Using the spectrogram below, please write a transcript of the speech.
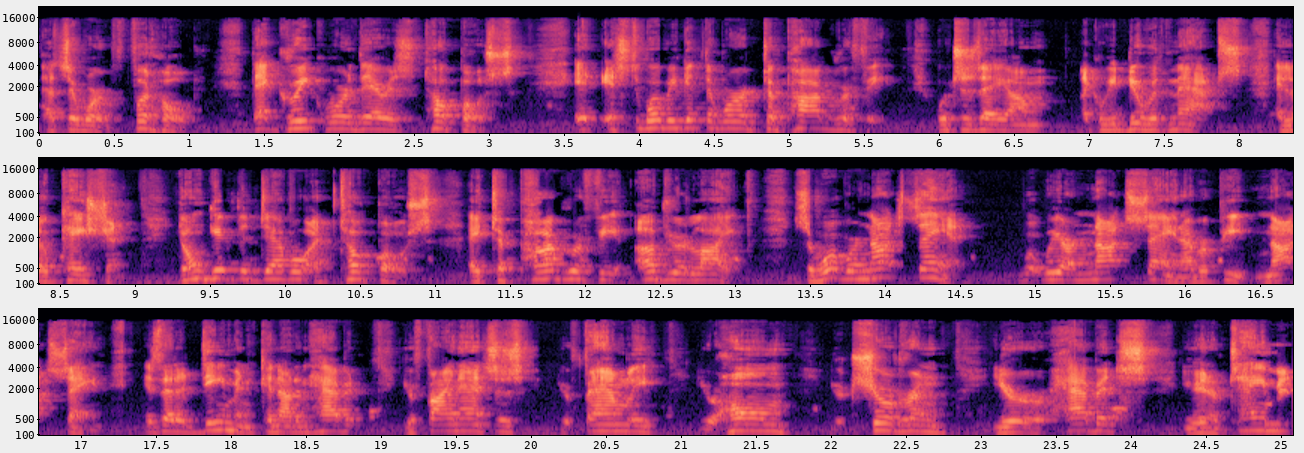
That's a word, foothold. That Greek word there is topos. It, it's where we get the word topography, which is a um, like we do with maps, a location. Don't give the devil a topos, a topography of your life. So, what we're not saying, what we are not saying, I repeat, not saying, is that a demon cannot inhabit your finances, your family, your home, your children, your habits, your entertainment,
